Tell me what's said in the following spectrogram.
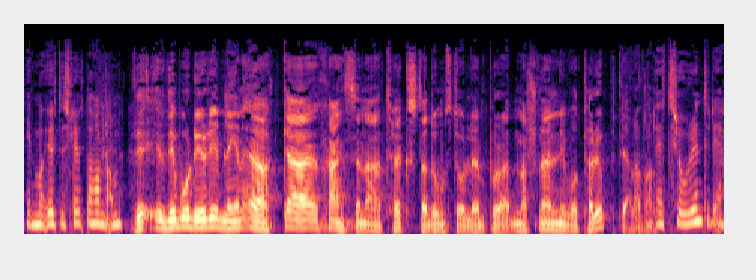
genom att utesluta honom. Det, det borde ju rimligen öka chanserna att högsta domstolen på nationell nivå tar upp det i alla fall. Jag tror inte det.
